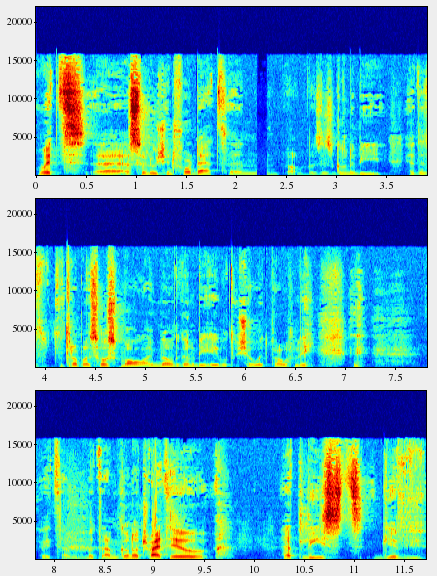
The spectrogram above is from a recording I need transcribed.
with uh, a solution for that, and well, this is going to be yeah, the, the, trouble is so small. I'm not going to be able to show it probably. Wait, um, but I'm going to try to at least give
